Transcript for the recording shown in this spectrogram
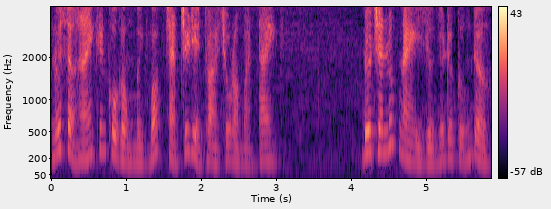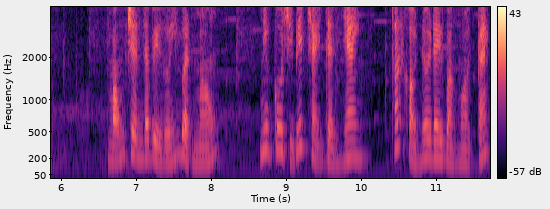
Nỗi sợ hãi khiến cô gồng mình bóp chặt chiếc điện thoại trong lòng bàn tay. Đôi chân lúc này dường như đã cứng đờ. Móng chân đã bị gấy bật máu, Nhưng cô chỉ biết chạy thật nhanh, Thoát khỏi nơi đây bằng mọi cách.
